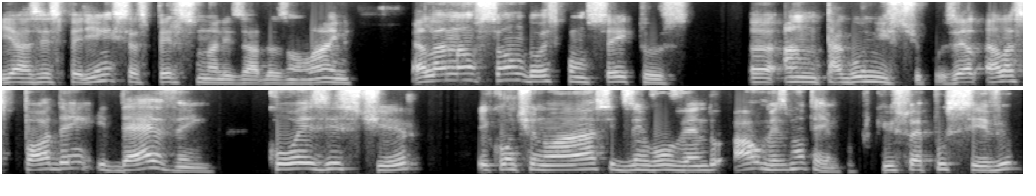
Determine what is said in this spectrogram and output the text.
e as experiências personalizadas online, elas não são dois conceitos uh, antagonísticos. Elas podem e devem coexistir e continuar se desenvolvendo ao mesmo tempo, porque isso é possível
